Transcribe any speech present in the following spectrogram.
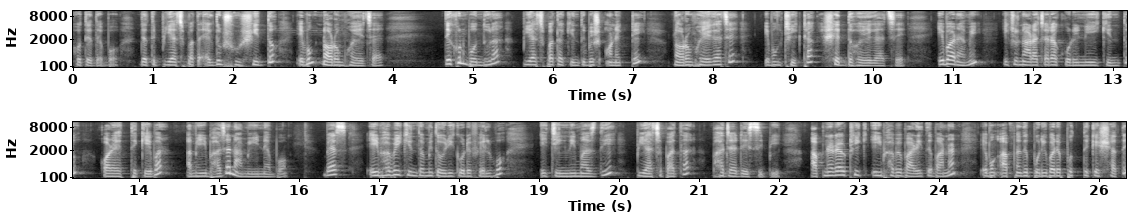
হতে দেব, যাতে পেঁয়াজ পাতা একদম সুসিদ্ধ এবং নরম হয়ে যায়। দেখুন বন্ধুরা, পেঁয়াজ পাতা কিন্তু বেশ অনেকটাই নরম হয়ে গেছে এবং ঠিকঠাক সেদ্ধ হয়ে গেছে। এবার আমি একটু নাড়াচাড়া করে নিয়েই কিন্তু কড়াইয়ের থেকে এবার আমি এই ভাজা নামিয়ে নেব। ব্যাস, এইভাবেই কিন্তু আমি তৈরি করে ফেলব এই চিংড়ি মাছ দিয়ে পেঁয়াজ পাতার ভাজার রেসিপি আপনারাও ঠিক এইভাবে বাড়িতে বানান এবং আপনাদের পরিবারের প্রত্যেকের সাথে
